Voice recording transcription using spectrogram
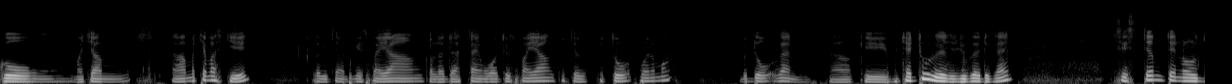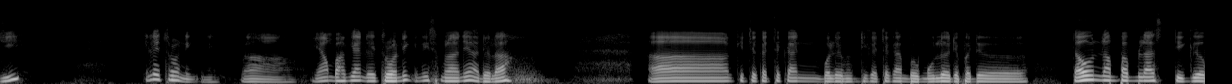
gong macam uh, macam masjid. Kalau kita nak pergi semayang kalau dah time waktu semayang kita ketuk apa nama bedok kan. Ha, Okey, macam tu juga dengan sistem teknologi elektronik ni. Ha, yang bahagian elektronik ini sebenarnya adalah uh, kita katakan boleh dikatakan bermula daripada tahun 1837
